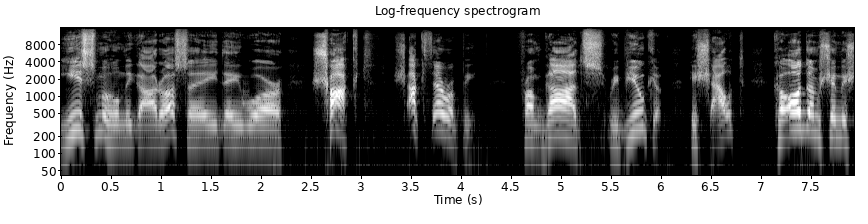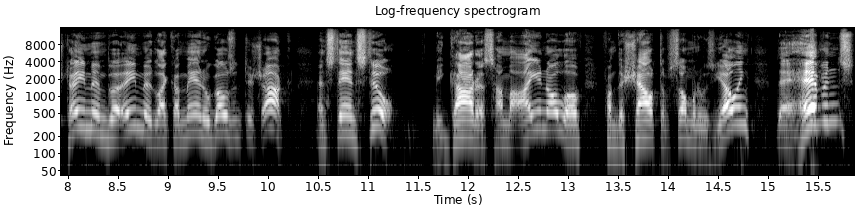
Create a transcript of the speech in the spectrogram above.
Yismahu Migarase, they were shocked, shock therapy from God's rebuke, his shout. Ka'odam shemishtaimim like a man who goes into shock and stands still. Migadas hama'ayin olav, from the shout of someone who's yelling, the heavens,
